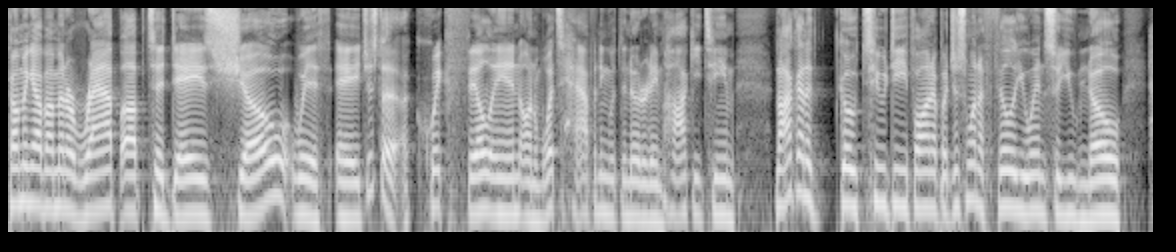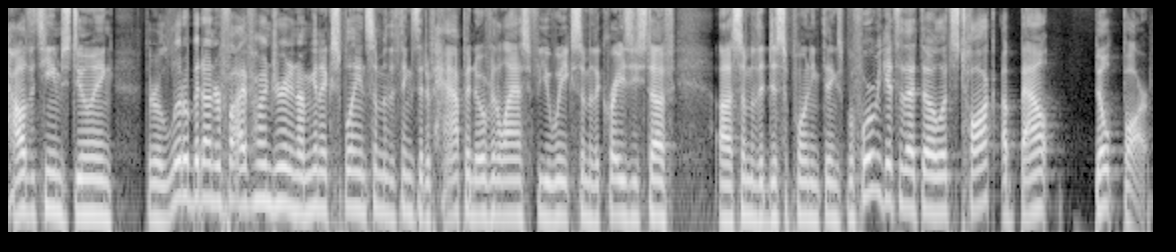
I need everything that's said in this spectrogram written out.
Coming up, I'm going to wrap up today's show with a just a, a quick fill in on what's happening with the Notre Dame hockey team. Not going to go too deep on it, but just want to fill you in so you know how the team's doing. They're a little bit under 500, and I'm going to explain some of the things that have happened over the last few weeks, some of the crazy stuff, uh, some of the disappointing things. Before we get to that, though, let's talk about Built Bar.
